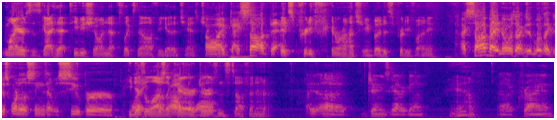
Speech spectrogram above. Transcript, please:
Myers has got that TV show on Netflix now. If you get a chance, check oh, it I, out. I saw that. It's pretty freaking raunchy, but it's pretty funny. I saw it, but I know it was because it looked like just one of those things that was super. He does a lot of the characters wall. and stuff in it. I, uh, Jenny's got a gun. Yeah. Uh, crying.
